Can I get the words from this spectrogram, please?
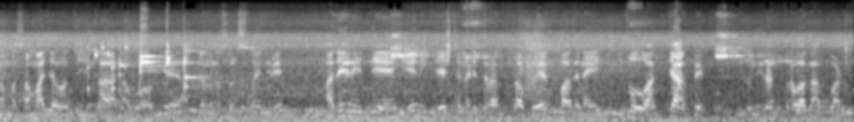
ನಮ್ಮ ಸಮಾಜ ವತಿಯಿಂದ ನಾವು ಅವ್ರಿಗೆ ಅಭಿನಂದನೆ ಸಲ್ಲಿಸ್ತಾ ಇದ್ದೀವಿ. ಅದೇ ರೀತಿ ಏನು ಈ ದೇಶದಲ್ಲಿ ನಡೀತಾರಂಥ ಭಯೋತ್ಪಾದನೆ, ಇದು ಹತ್ಯೆ ಆಗಬೇಕು. ಇದು ನಿರಂತರವಾಗಿ ಆಗಬಾರ್ದು.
